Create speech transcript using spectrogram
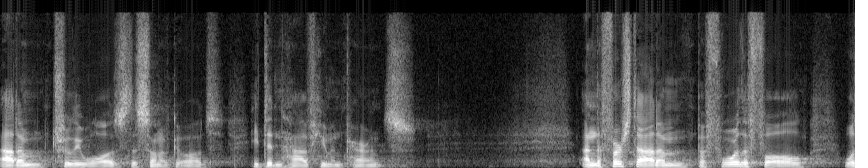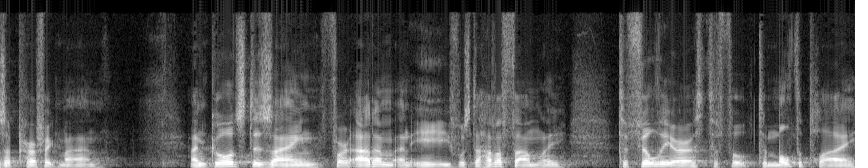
Adam truly was the Son of God. He didn't have human parents. And the first Adam, before the fall, was a perfect man. And God's design for Adam and Eve was to have a family, to fill the earth, to, fill, to multiply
